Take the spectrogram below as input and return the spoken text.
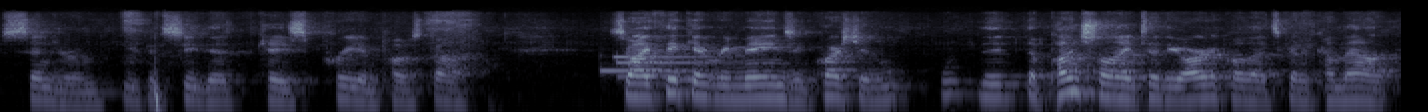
syndrome. You can see the case pre and post op. So I think it remains in question. The, the punchline to the article that's going to come out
